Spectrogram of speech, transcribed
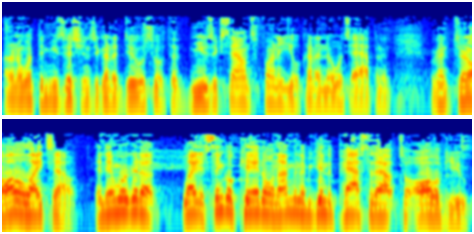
I don't know what the musicians are going to do, so if the music sounds funny, you'll kind of know what's happening. We're going to turn all the lights out. And then we're going to light a single candle and I'm going to begin to pass it out to all of you.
